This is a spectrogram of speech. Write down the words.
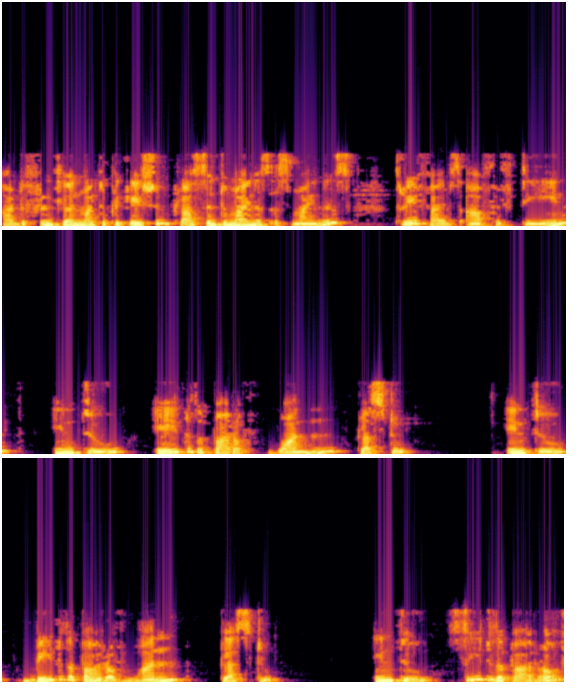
are different here in multiplication, plus into minus is minus. 3 fives are 15 into a to the power of 1 plus 2 into b to the power of 1 plus 2 into c to the power of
